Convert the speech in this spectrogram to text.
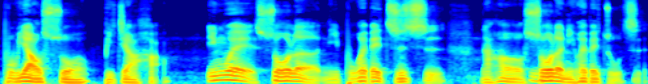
不要说比较好。因为说了你不会被支持，然后说了你会被阻止，嗯、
